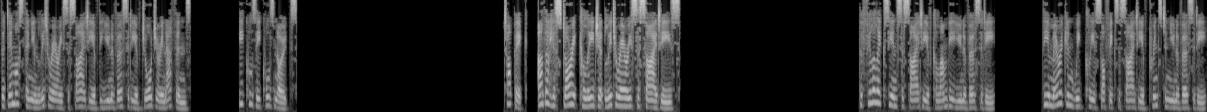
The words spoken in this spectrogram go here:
The Demosthenian Literary Society of the University of Georgia in Athens. Notes. Topic. Other historic collegiate literary societies. The Philalexian Society of Columbia University. The American Whig Cliosophic Society of Princeton University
